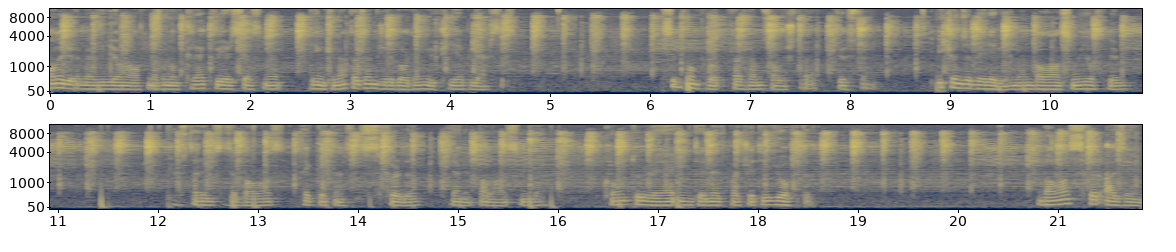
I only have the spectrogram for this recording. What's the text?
Ona göre ben videonun altında bunun crack versiyasını linkini atacağım. Girip oradan yükleyebilirsiniz. Simplon Pro programı çalıştırar, gösterin. İlk önce belə eləyim, mən balansımı yoxlayım. Göstərim sizə balans həqiqətən sıfırdır. Yəni balansında kontur veya internet paketi yoktur. Balans sıfır AZM.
